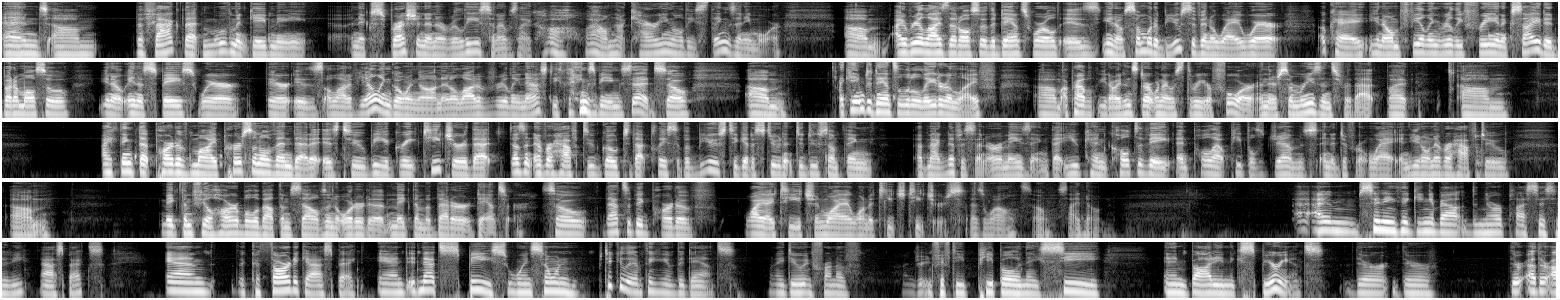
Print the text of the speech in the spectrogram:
And um, the fact that movement gave me an expression and a release, and I was like, oh, wow, I'm not carrying all these things anymore. Um, I realized that also the dance world is, you know, somewhat abusive in a way where, okay, you know, I'm feeling really free and excited, but I'm also, you know, in a space where there is a lot of yelling going on and a lot of really nasty things being said. So, um, I came to dance a little later in life. Um, I probably, you know, I didn't start when I was three or four, and there's some reasons for that. But um, I think that part of my personal vendetta is to be a great teacher that doesn't ever have to go to that place of abuse to get a student to do something magnificent or amazing. That you can cultivate and pull out people's gems in a different way, and you don't ever have to. Um, make them feel horrible about themselves in order to make them a better dancer. So that's a big part of why I teach and why I want to teach teachers as well. So, side note. I'm sitting thinking about the neuroplasticity aspects and the cathartic aspect. And in that space, when someone, particularly I'm thinking of the dance, when I do it in front of 150 people and they see and embody an experience, their their their other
